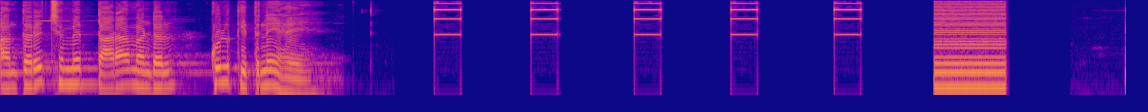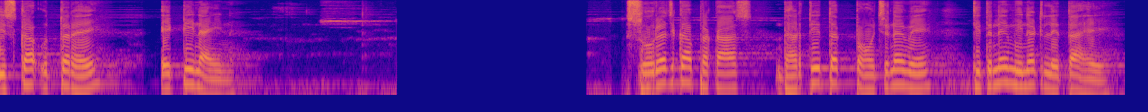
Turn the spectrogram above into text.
अंतरिक्ष में तारामंडल कुल कितने हैं? इसका उत्तर है 89 सूरज का प्रकाश धरती तक पहुँचने में कितने मिनट लेता है?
